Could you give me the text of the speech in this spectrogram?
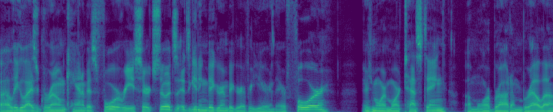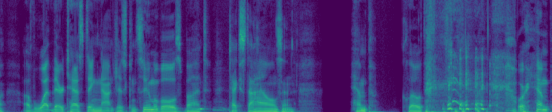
uh, legalized grown cannabis for research. So it's, it's getting bigger and bigger every year. Therefore, there's more and more testing, a more broad umbrella of what they're testing, not just consumables, but textiles and hemp clothing or hemp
